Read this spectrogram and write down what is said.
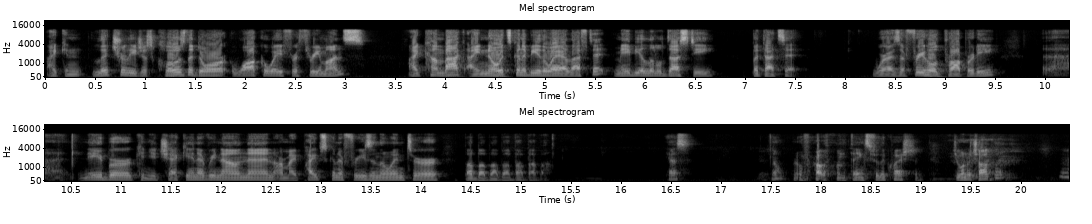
I can literally just close the door, walk away for three months. I come back, I know it's going to be the way I left it, maybe a little dusty, but that's it. Whereas a freehold property, uh, neighbor, can you check in every now and then? Are my pipes going to freeze in the winter? Blah, blah, blah, blah, blah, blah, blah. Yes? No, no problem. Thanks for the question. Do you want a chocolate? All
